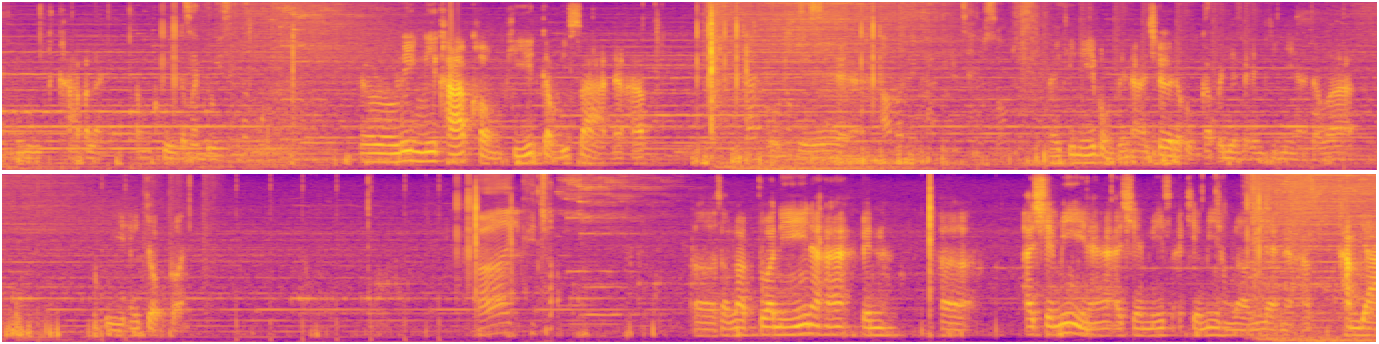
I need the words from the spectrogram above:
มไม่คาบอะไรต้องคุยกับมันดูเทลโรลิงนี่คาบของพีทกับวิสาดนะครับ โอเค ในที่นี้ผมเป็นอาเชอร์แต่ผมกลับไปเรียนเป็นเอนจิเนียร์แต่ว่าคุยให้จบก่อน 아이 귀찮 เอ่อสำหรับตัวนี้นะฮะ เป็นเอ่ออะเชมีนะฮะอะเชมิสอะเคมีของเรานี่แหละนะครับทำยา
